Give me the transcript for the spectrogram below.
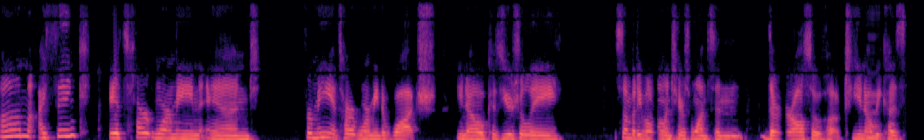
Um, I think it's heartwarming, and for me, it's heartwarming to watch. You know, because usually somebody volunteers once and they're also hooked. You know, mm. because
